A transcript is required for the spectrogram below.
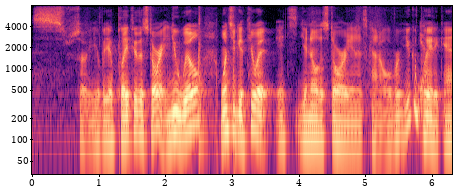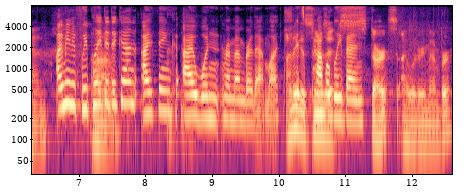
So you, you play through the story. You will once you get through it. It's you know the story and it's kind of over. You can play it again. I mean, if we played it again, I think I wouldn't remember that much. Um, I think it's as soon probably as it been starts, I would remember.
